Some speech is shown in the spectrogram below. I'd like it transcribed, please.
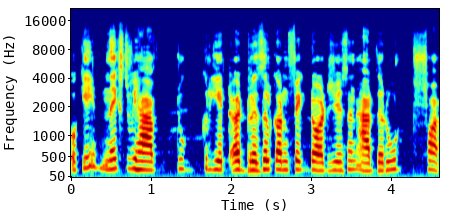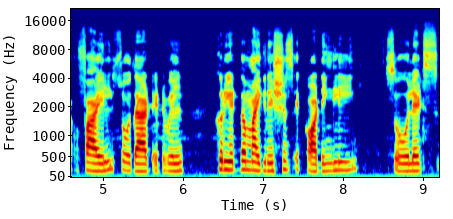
okay. Next we have to create a drizzle config.json at the root file so that it will create the migrations accordingly. So let's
